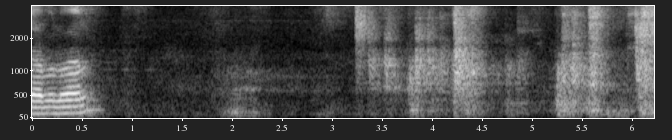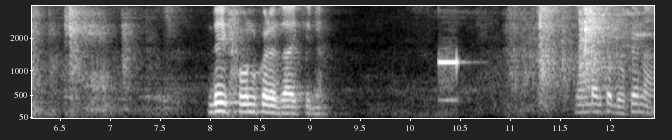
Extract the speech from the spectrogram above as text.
Double one দেই ফোন করে যায় কিনা। নাম্বার তো ঢোকে না।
